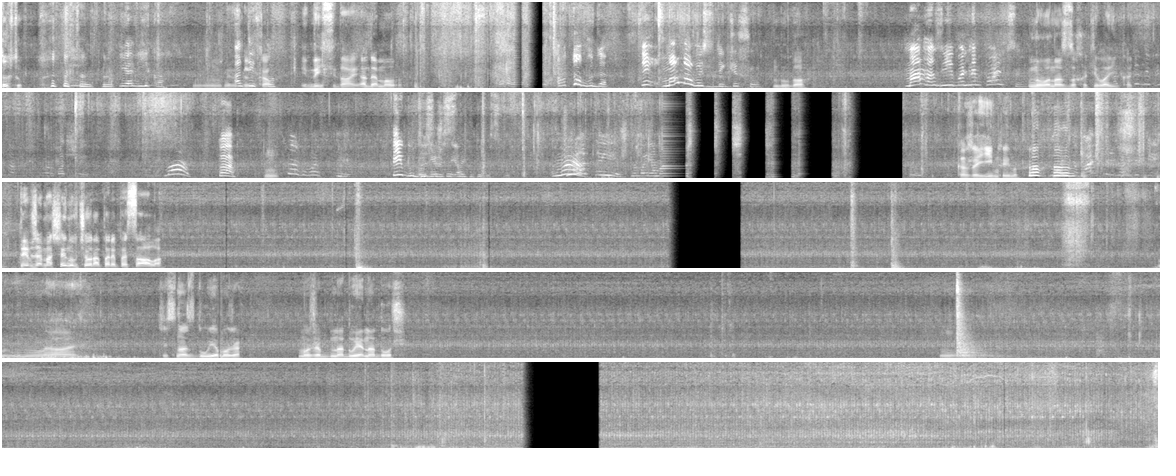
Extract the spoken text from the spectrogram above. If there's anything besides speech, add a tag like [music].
Ти хто? Я Віка. А ти злякав. Іди сідай, а де мама? А хто буде? Ти мама вести чи що? Ну да. Мама з її больним пальцем. Ну вона захотіла їхати. Мам! Пап, М. ти будеш вести. я буду вести. Мам, ти. Що моя мама? Каже їй машина. Ти вже машину вчора переписала. Щось нас дує, може, може надує на дощ.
